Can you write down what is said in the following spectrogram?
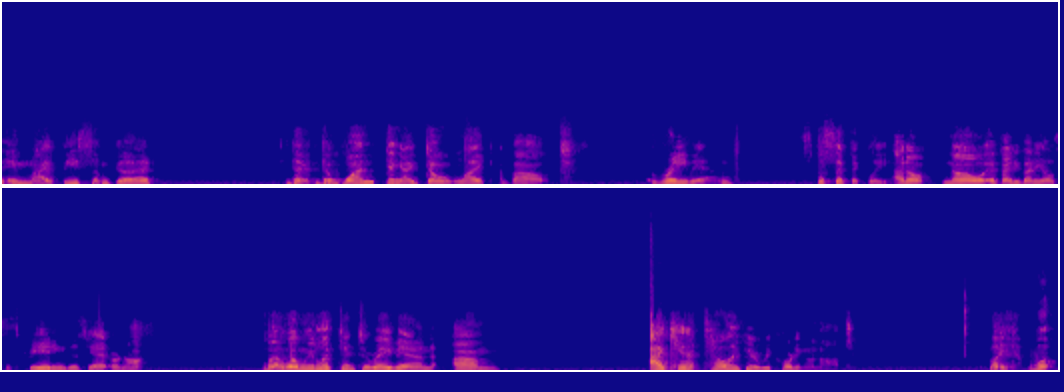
they might be some good. The the one thing I don't like about Ray-Ban specifically, I don't know if anybody else is creating this yet or not. But when we looked into Ray-Ban, um, I can't tell if you're recording or not. Like, Well,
